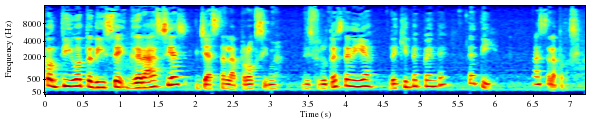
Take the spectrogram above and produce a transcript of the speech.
contigo te dice gracias y hasta la próxima. Disfruta este día. ¿De quién depende? De ti. Hasta la próxima.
